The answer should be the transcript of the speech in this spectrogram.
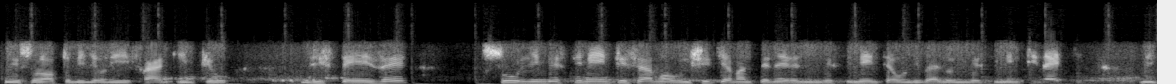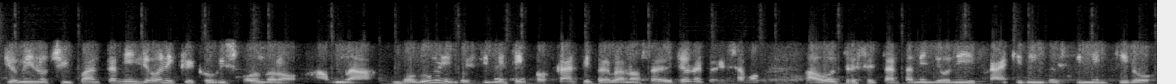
quindi sono 8 milioni di franchi in più di spese sugli investimenti siamo riusciti a mantenere gli investimenti a un livello di investimenti netti di più o meno 50 milioni che corrispondono a un volume di investimenti importanti per la nostra regione perché siamo a oltre 70 milioni di franchi di investimenti loro.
